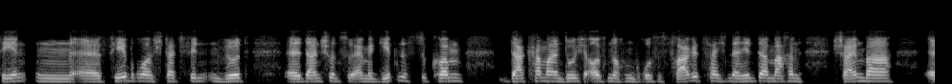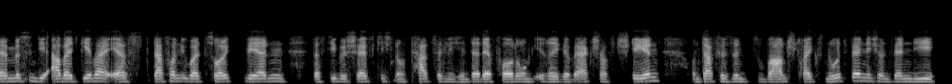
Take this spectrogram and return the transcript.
10. Äh, Februar stattfinden wird, äh, dann schon zu einem Ergebnis zu kommen, da kann man durchaus noch ein großes Fragezeichen dahinter machen. Scheinbar äh, müssen die Arbeitgeber erst davon überzeugt werden, dass die Beschäftigten noch tatsächlich hinter der Forderung ihrer Gewerkschaft stehen. Und dafür sind Warnstreiks notwendig. Und wenn die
